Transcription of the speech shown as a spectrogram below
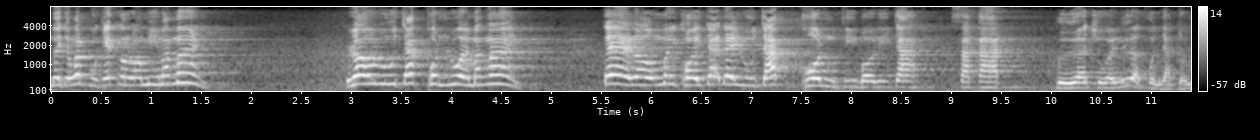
ในจังหวัดภูเก็ตของเรามีมากมายเรารู้จักคนรวยมากมายแต่เราไม่ค่อยจะได้รู้จักคนที่บริจาคสกาดเพื่อช่วยเหลือคนยากจน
